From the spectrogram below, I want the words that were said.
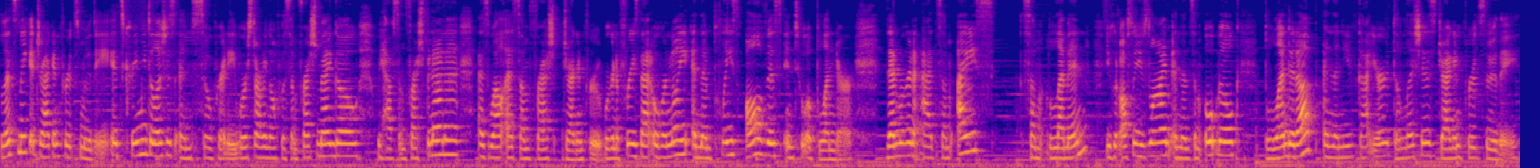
Let's make a dragon fruit smoothie. It's creamy, delicious, and so pretty. We're starting off with some fresh mango, we have some fresh banana, as well as some fresh dragon fruit. We're gonna freeze that overnight and then place all of this into a blender. Then we're gonna add some ice, some lemon. You could also use lime and then some oat milk, blend it up, and then you've got your delicious dragon fruit smoothie.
